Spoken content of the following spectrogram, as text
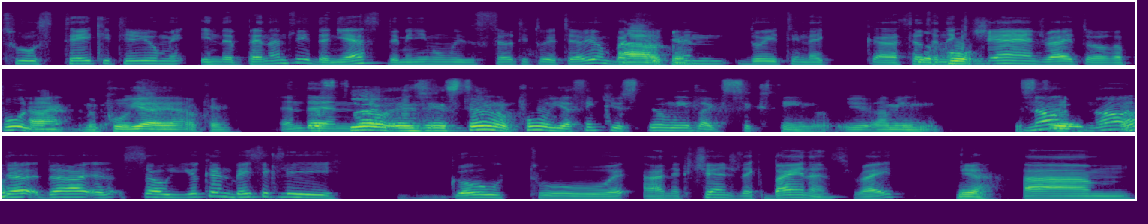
to stake Ethereum independently, then yes, the minimum is 32 Ethereum, but Ah, you okay. can do it in like a certain exchange, right, or a pool, Ah, in the pool, yeah, yeah, okay. and But then still, it's, it's still in a pool. I think you still need like 16. You, I mean, no, still- no, the, the, so you can basically go to an exchange like Binance, right? Yeah, Um,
